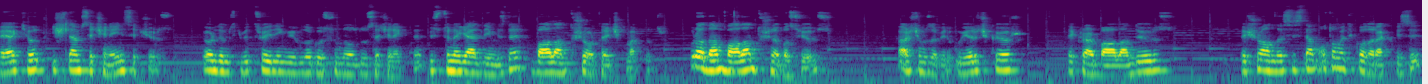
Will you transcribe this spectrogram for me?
veya kağıt işlem seçeneğini seçiyoruz. Gördüğümüz gibi TradingView logosunun olduğu seçenekte üstüne geldiğimizde bağlantı tuşu ortaya çıkmaktadır. Buradan bağlantı tuşuna basıyoruz. Karşımıza bir uyarı çıkıyor. Tekrar bağlan diyoruz. Ve şu anda sistem otomatik olarak bizi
